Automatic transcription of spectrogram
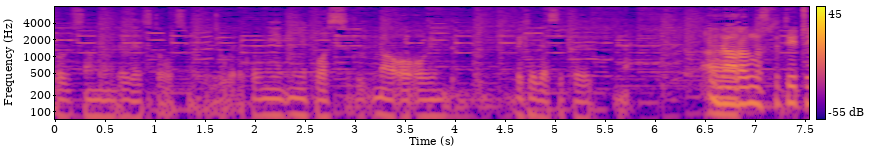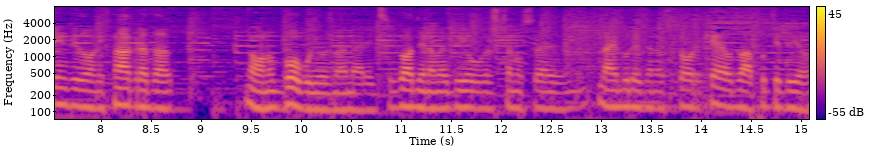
to samo 98. ili drugo, dakle nije, nije posle, na o, ovim 2010. ne. I naravno što se tiče individualnih nagrada, ono, bog u Južnoj Americi. Godinama je bio uvršten u sve najbolje danestorke, evo dva put je bio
